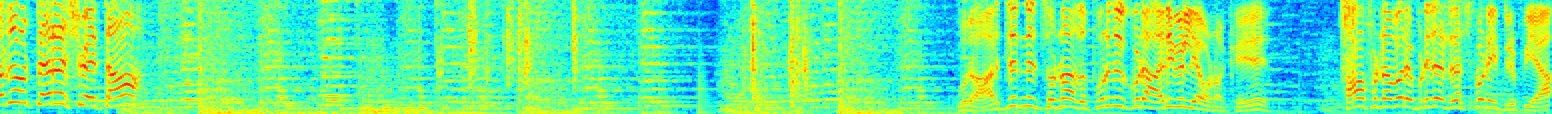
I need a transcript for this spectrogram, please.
கதவு தர ஸ்வேதா. ஒரு அர்ஜென்ட் சொன்னா அதை புரிஞ்சு கூட அறிவில்லையா உனக்கு? ஹாஃப் அன் அவர் இப்படி தான் ட்ரெஸ் பண்ணிட்டு இருப்பியா?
